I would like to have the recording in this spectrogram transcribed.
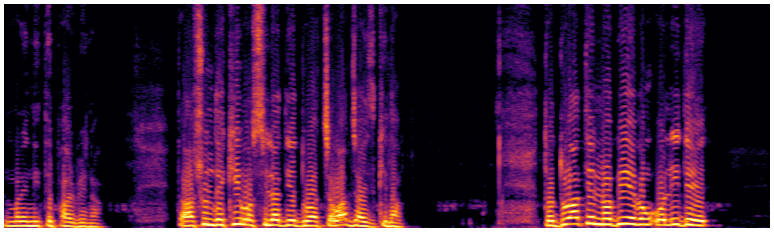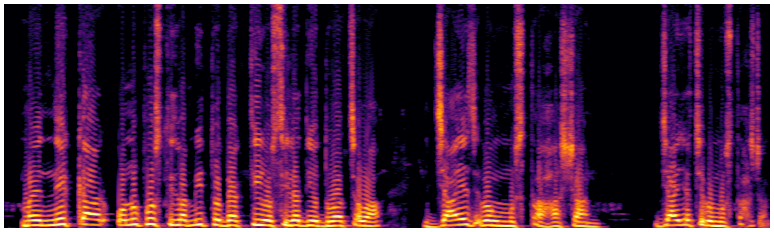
মানে নিতে পারবে না। তো আসুন দেখি, ওসিলা দিয়ে দোয়া চাওয়া যায় কিনা। তো দোয়াতে নবী এবং অলিদের মানে নেককার, অনুপস্থিত বা মৃত ব্যক্তি ওসিলা দিয়ে দোয়া চাওয়া জায়েজ এবং মুস্তাহাসান। জায়েজ আছে এবং মুস্তাহাসান।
